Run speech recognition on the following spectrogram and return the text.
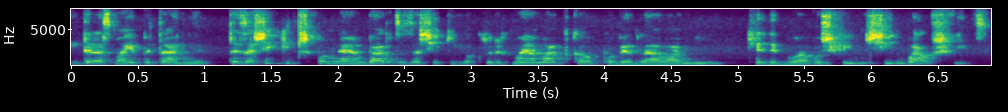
I teraz moje pytanie. Te zasieki przypominają bardzo zasieki, o których moja matka opowiadała mi, kiedy była w Oświęcim, w Auschwitz.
